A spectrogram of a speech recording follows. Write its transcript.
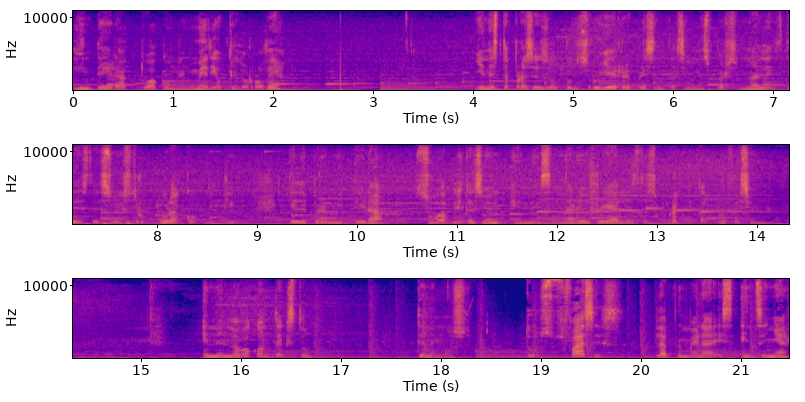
interactúa con el medio que lo rodea. y en este proceso construye representaciones personales desde su estructura cognitiva, que le permitirá su aplicación en escenarios reales de su práctica profesional. En el nuevo contexto tenemos dos fases. La primera es enseñar.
